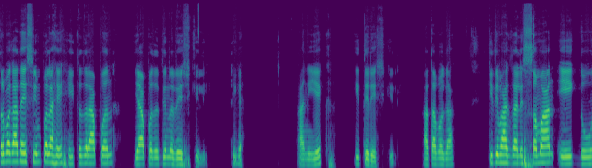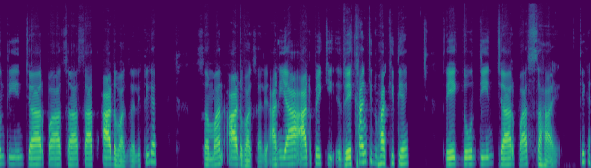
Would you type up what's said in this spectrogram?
तर बघा आता हे सिंपल आहे. इथं जर आपण या पद्धतीनं रेश केली ठीक आहे? आणि एक इथे रेष केली. आता बघा किती भाग झाले? समान एक दोन तीन चार पाच सहा सात आठ भाग झाले ठीक आहे? समान आठ भाग झाले. आणि या आठ पैकी रेखांकित भाग किती आहे? एक दोन तीन चार पाच सहा आहे ठीक आहे?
